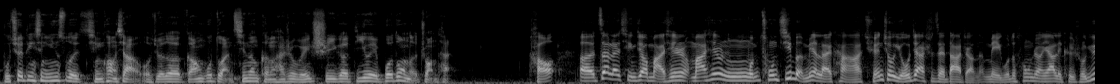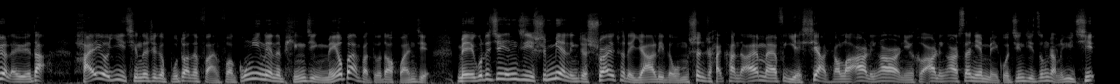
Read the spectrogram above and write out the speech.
不确定性因素的情况下，我觉得港股短期呢可能还是维持一个低位波动的状态。好，呃，再来请教马先生。马先生，我们从基本面来看啊，全球油价是在大涨的，美国的通胀压力可以说越来越大，还有疫情的这个不断的反复，供应链的瓶颈没有办法得到缓解，美国的经济是面临着衰退的压力的。我们甚至还看到 IMF 也下调了2022年和2023年美国经济增长的预期。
